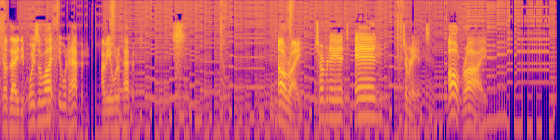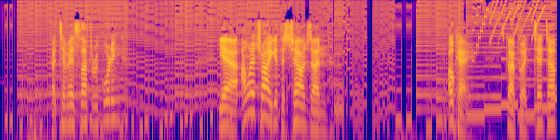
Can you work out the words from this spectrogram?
you know, that they poison a lot, it wouldn't happen. I mean, it would have happened. Alright. Terminate it and terminate it. Alright. Got 10 minutes left of recording. Yeah, I'm gonna try to get this challenge done. Okay. Let's go ahead and put a tent up.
